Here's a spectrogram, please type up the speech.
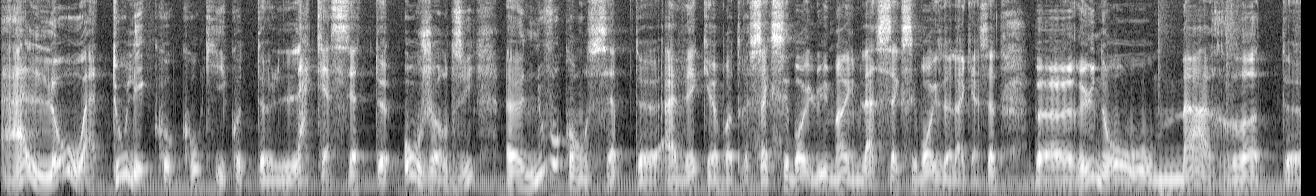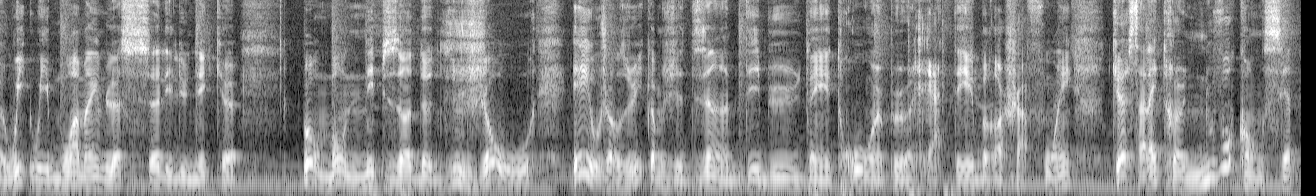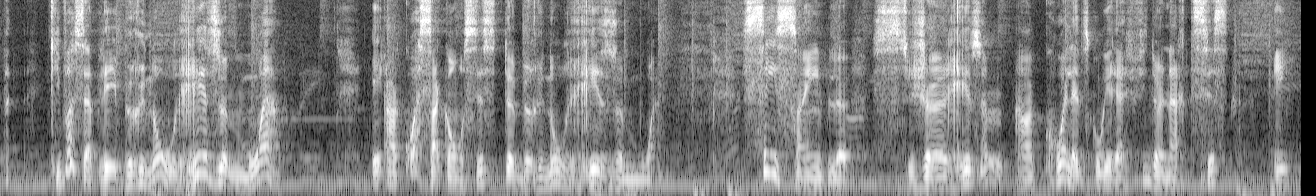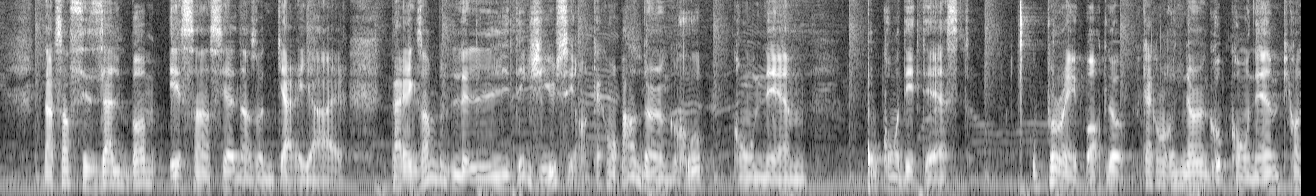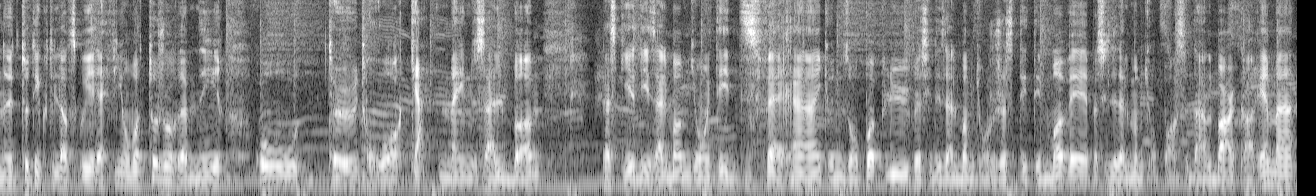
Allô à tous les cocos qui écoutent la cassette aujourd'hui. Un nouveau concept euh, avec votre sexy boy lui-même, la sexy boy de la cassette, Bruno Marotte. Oui, oui, moi-même, le seul et l'unique euh, pour mon épisode du jour. Et aujourd'hui, comme je disais en début d'intro un peu raté, broche à foin, que ça va être un nouveau concept qui va s'appeler Bruno Résume-moi. Et en quoi ça consiste, Bruno? Résume-moi? C'est simple. Je résume en quoi la discographie d'un artiste est. Dans le sens, ses albums essentiels dans une carrière. Par exemple, le- l'idée que j'ai eue, c'est quand on parle d'un groupe qu'on aime ou qu'on déteste, ou peu importe, quand on a un groupe qu'on aime puis qu'on a tout écouté leur discographie, on va toujours revenir aux 2, 3, 4 mêmes albums. Parce qu'il y a des albums qui ont été différents, qui ne nous ont pas plu, parce qu'il y a des albums qui ont juste été mauvais, parce qu'il y a des albums qui ont passé dans le bar carrément.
